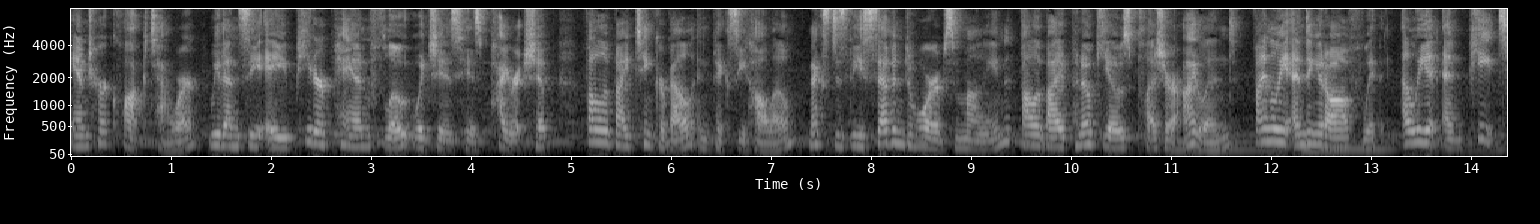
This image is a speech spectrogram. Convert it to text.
and her clock tower. We then see a Peter Pan float, which is his pirate ship, followed by Tinkerbell in Pixie Hollow. Next is the Seven Dwarfs Mine, followed by Pinocchio's Pleasure Island. Finally ending it off with Elliot and Pete,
